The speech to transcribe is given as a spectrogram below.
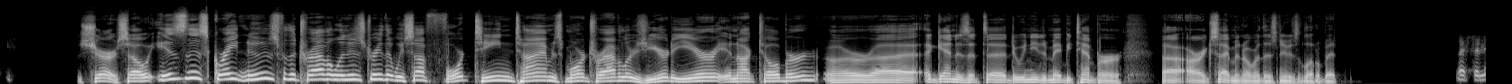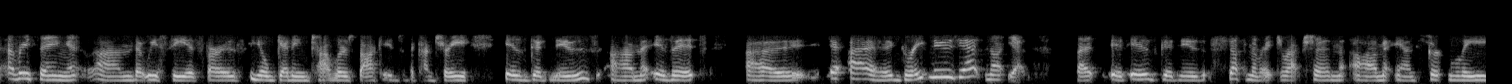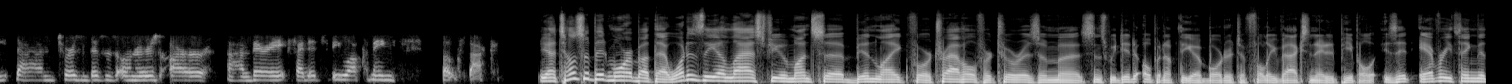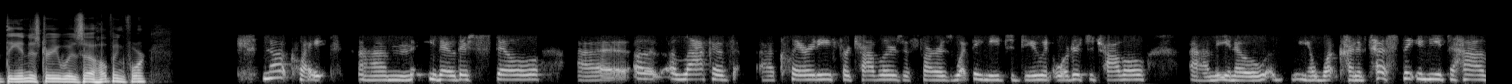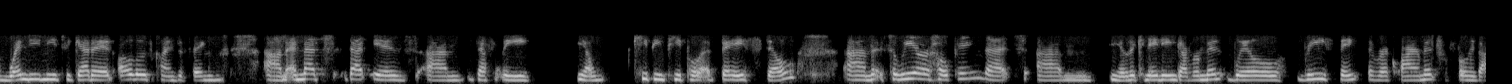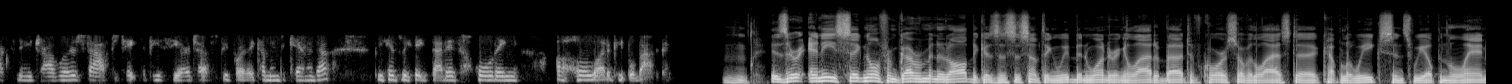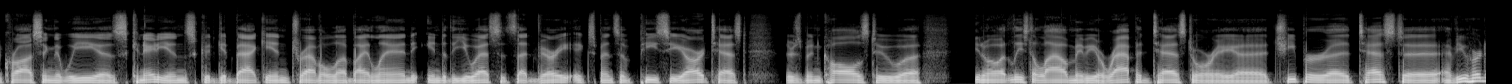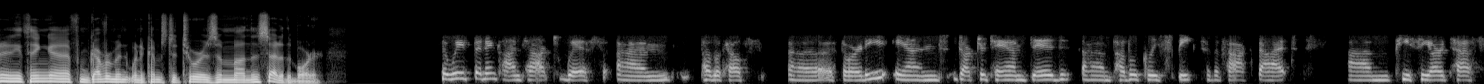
Sure. So, is this great news for the travel industry that we saw 14 times more travelers year to year in October? Or, uh, again, is it, uh, do we need to maybe temper uh, our excitement over this news a little bit? Listen, everything um, that we see as far as, you know, getting travelers back into the country is good news. Um, is it uh, uh, great news yet? Not yet but it is good news. It's step in the right direction, um, and certainly um, tourism business owners are uh, very excited to be welcoming folks back. Yeah, tell us a bit more about that. What has the uh, last few months uh, been like for travel, for tourism, uh, since we did open up the uh, border to fully vaccinated people? Is it everything that the industry was uh, hoping for? Not quite. Um, you know, there's still uh, a, a, lack of clarity for travelers as far as what they need to do in order to travel. Um, you know, you know what kind of tests that you need to have, when do you need to get it, all those kinds of things, um, and that's that is um, definitely, you know, keeping people at bay still. Um, so we are hoping that um, you know the Canadian government will rethink the requirement for fully vaccinated travelers to have to take the PCR test before they come into Canada, because we think that is holding a whole lot of people back. Mm-hmm. Is there any signal from government at all? Because this is something we've been wondering a lot about, of course, over the last uh, couple of weeks since we opened the land crossing that we as Canadians could get back in, travel uh, by land into the U.S. It's that very expensive PCR test. There's been calls to, uh, you know, at least allow maybe a rapid test or a uh, cheaper uh, test. Uh, have you heard anything from government when it comes to tourism on this side of the border? So we've been in contact with um, Public Health uh, Authority, and Dr. Tam did um, publicly speak to the fact that um, PCR test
